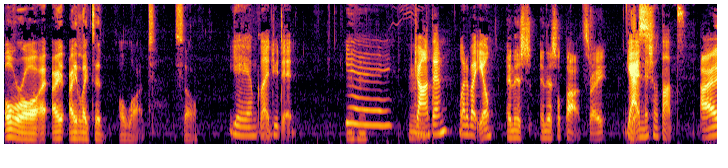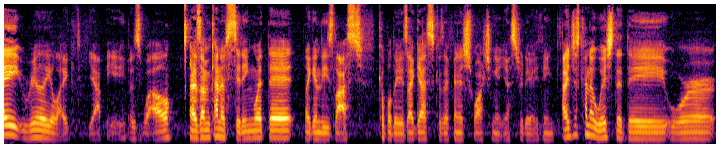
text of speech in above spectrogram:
overall, I, I I liked it a lot. So Yay, I'm glad you did. Mm-hmm. Yay. Mm. Jonathan, what about you? Initial initial thoughts, right? Yeah, Yes. initial thoughts. I really liked Yappy as well. As I'm kind of sitting with it, like in these last couple days, I guess, because I finished watching it yesterday. I think I just kind of wish that they were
